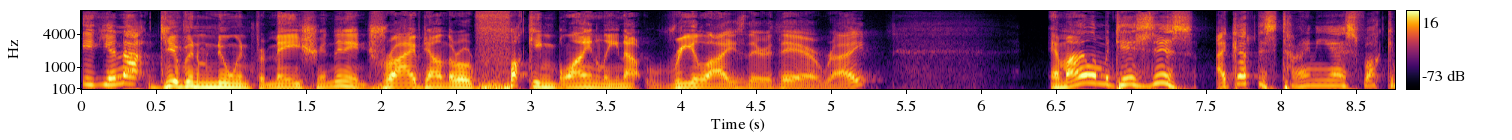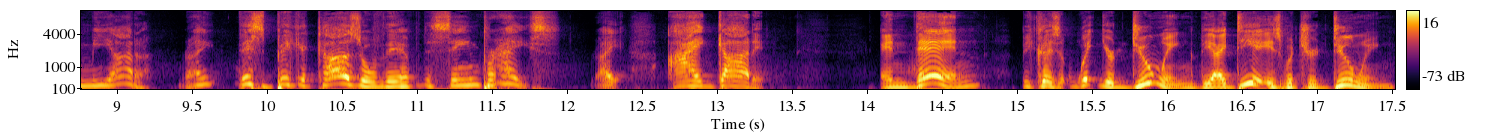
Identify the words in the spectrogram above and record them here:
You're not giving them new information. They didn't drive down the road fucking blindly, not realize they're there, right? And my limitation is this I got this tiny ass fucking Miata, right? This bigger car's over there for the same price, right? I got it. And then, because what you're doing, the idea is what you're doing,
